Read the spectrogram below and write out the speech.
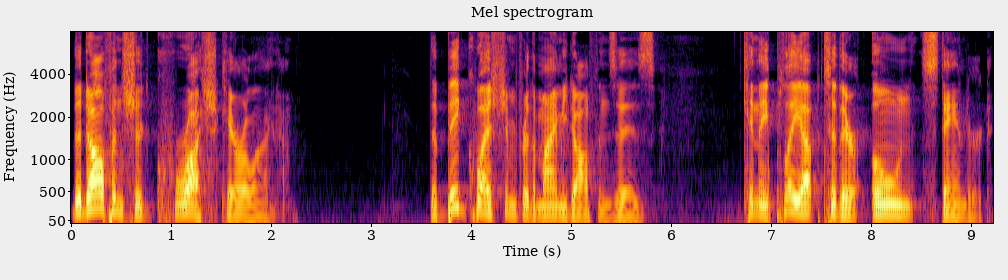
The Dolphins should crush Carolina. The big question for the Miami Dolphins is can they play up to their own standard?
